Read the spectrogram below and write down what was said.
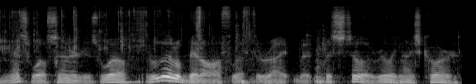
that's well centered as well. A little bit off left to right, but, but still a really nice card.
